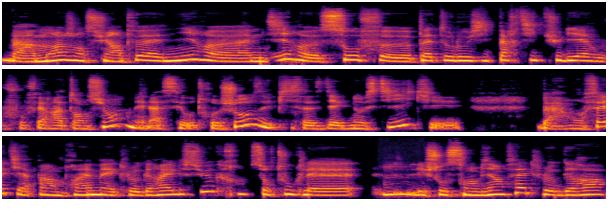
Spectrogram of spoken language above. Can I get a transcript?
bah moi, j'en suis un peu à venir euh, à me dire, euh, sauf euh, pathologie particulière où il faut faire attention, mais là c'est autre chose, et puis ça se diagnostique, et bah en fait, il n'y a pas un problème avec le gras et le sucre. Surtout que mm. les, choses sont bien faites. Le gras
